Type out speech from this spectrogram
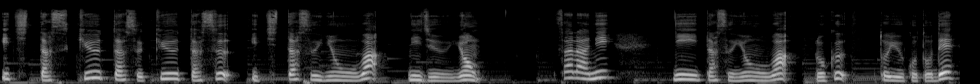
1+9+9+1+4 は24さらに 2+4 は6ということで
